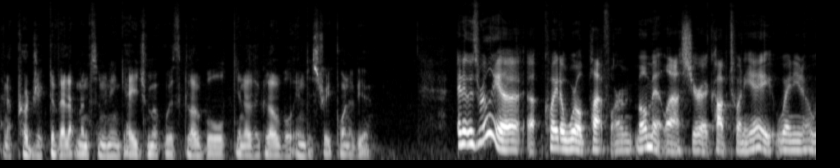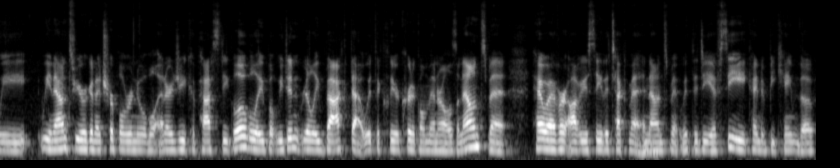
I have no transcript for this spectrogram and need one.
and a project development and an engagement with global, you know, the global industry point of view. And it was really a, a, quite a world platform moment last year at COP28 when you know we we announced we were going to triple renewable energy capacity globally, but we didn't really back that with the clear critical minerals announcement. However, obviously the TechMet announcement with the DFC kind of became the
